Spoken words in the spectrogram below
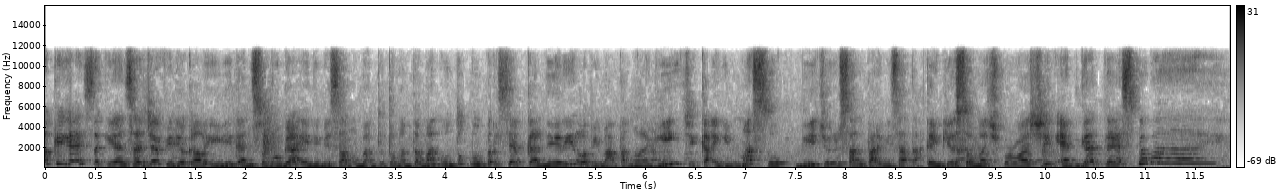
Oke okay guys, sekian saja video kali ini dan semoga ini bisa membantu teman-teman untuk mempersiapkan diri lebih matang lagi jika ingin masuk di jurusan pariwisata. Thank you so much for watching and God bless. Bye-bye!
